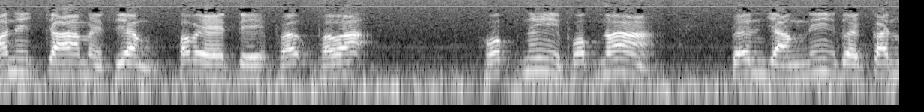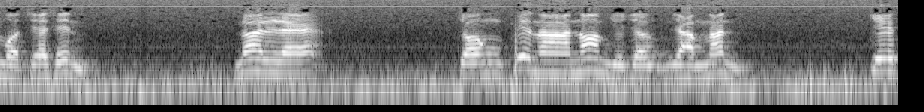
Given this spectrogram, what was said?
ันนี้จาไม่เที่ยงพระเวติพระภวะพบนี้พบหน้า เป็นอย่างนี้โดยกันหมดเสียสิ้น นั่นแหละจงพิจารณาน้อมอยู่อย่างนั้น จิต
